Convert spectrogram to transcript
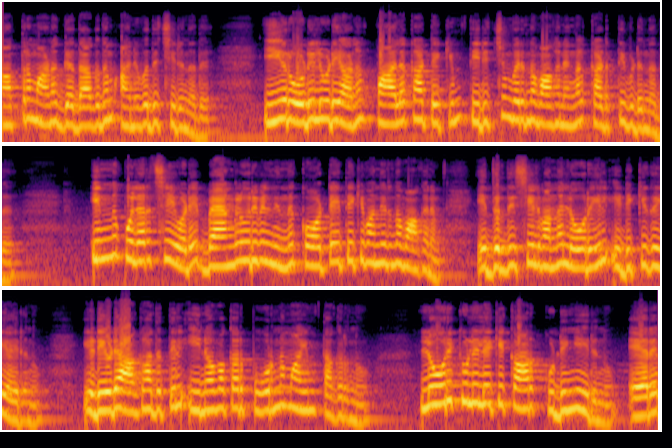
മാത്രമാണ് ഗതാഗതം അനുവദിച്ചിരുന്നത്. ഈ റോഡിലൂടെയാണ് പാലക്കാട്ടേക്കും തിരിച്ചും വരുന്ന വാഹനങ്ങൾ കടത്തിവിടുന്നത്. ഇന്ന് പുലർച്ചെയോടെ ബാംഗ്ലൂരുവിൽ നിന്ന് കോട്ടയത്തേക്ക് വന്നിരുന്ന വാഹനം എതിർദിശയിൽ വന്ന ലോറിയിൽ ഇടിക്കുകയായിരുന്നു. ഇടിയുടെ ആഘാതത്തിൽ ഇനോവ കാർ പൂർണമായും തകർന്നു. ലോറിക്കുള്ളിലേക്ക് കാർ കുടുങ്ങിയിരുന്നു. ഏറെ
